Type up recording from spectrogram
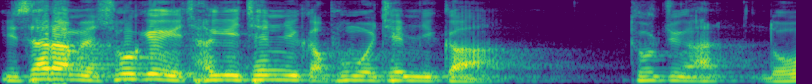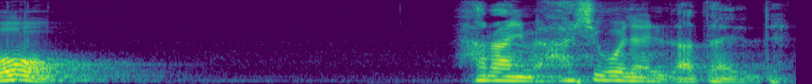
이 사람의 소경이 자기 죄입니까? 부모 죄입니까? 둘 중에 하나도 하나님이 하시고자 나타내는데.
